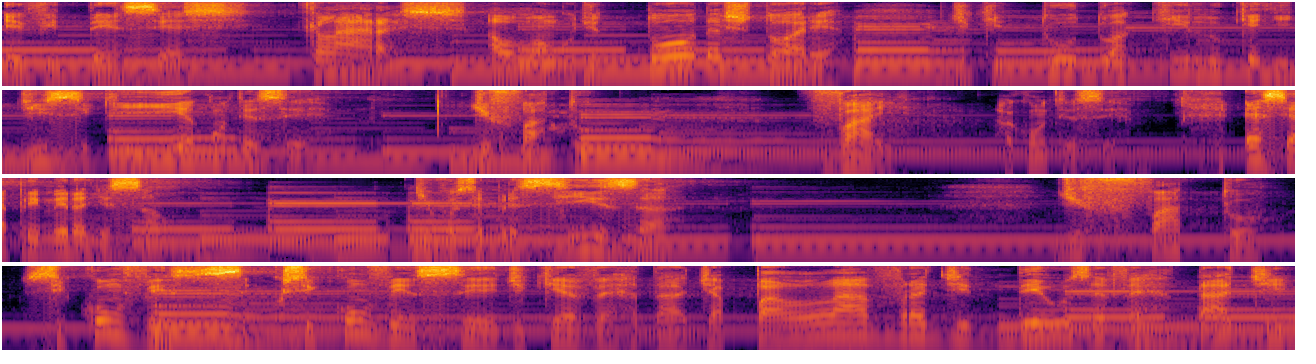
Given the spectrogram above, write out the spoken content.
evidências claras ao longo de toda a história de que tudo aquilo que ele disse que ia acontecer, de fato, vai acontecer. Essa é a primeira lição que você precisa, de fato, se convencer, se convencer de que é verdade, a palavra de Deus é verdade,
